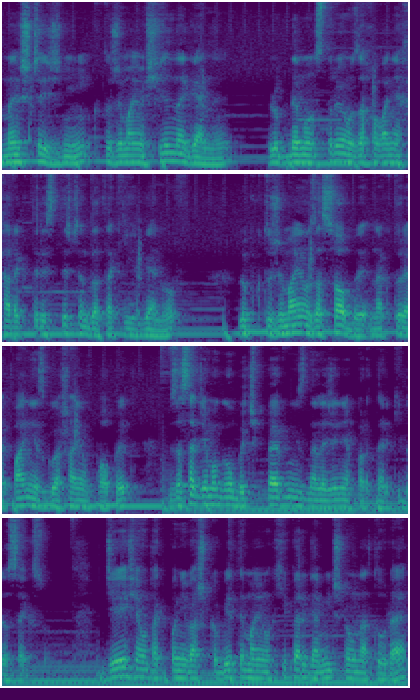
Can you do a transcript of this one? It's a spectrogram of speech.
Mężczyźni, którzy mają silne geny lub demonstrują zachowania charakterystyczne dla takich genów, lub którzy mają zasoby, na które panie zgłaszają popyt, w zasadzie mogą być pewni znalezienia partnerki do seksu. Dzieje się tak, ponieważ kobiety mają hipergamiczną naturę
